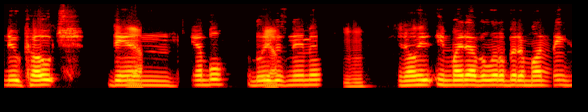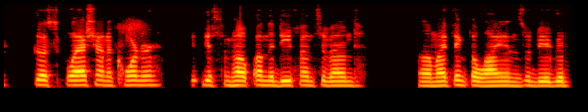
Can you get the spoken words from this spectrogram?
new coach Dan yeah. Campbell, I believe yeah. his name is. Mm-hmm. You know, he, he might have a little bit of money, go splash on a corner, get some help on the defensive end. Um, I think the Lions would be a good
